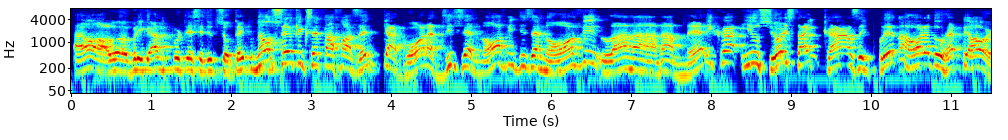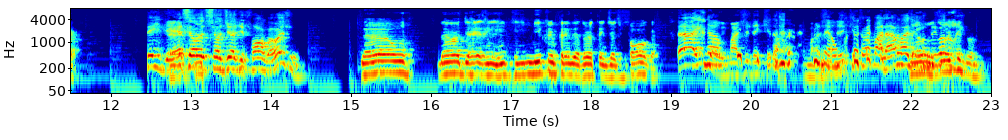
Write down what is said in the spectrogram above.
Ah, ó, obrigado por ter cedido o seu tempo. Não sei o que, que você está fazendo, porque agora 19 19 lá na, na América e o senhor está em casa, em plena hora do happy hour. Tem, é, esse é o seu dia de folga hoje? Não, não, de, de microempreendedor tem dia de folga. Ah, então, não. imaginei que não. Imaginei não. que trabalhava de domingo a domingo.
